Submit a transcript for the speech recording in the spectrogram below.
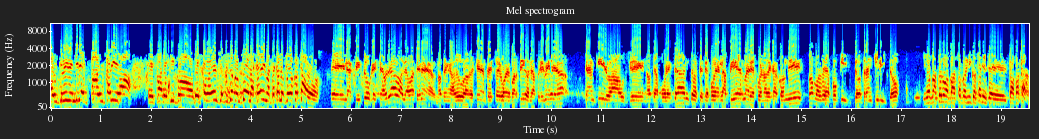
Al incluir en directo, en salida, eh, para el equipo de San Lorenzo, empezó con toda la cadena, atacando por los costados. Eh, la actitud que se hablaba la va a tener, no tengas duda. Recién empezó igual el partido, la primera, tranquilo, Auche, no te apures tanto, se te pone la pierna y después no dejas con 10, vamos de a poquito, tranquilito. Y no pasó como pasó con Nico Sánchez el pasado.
